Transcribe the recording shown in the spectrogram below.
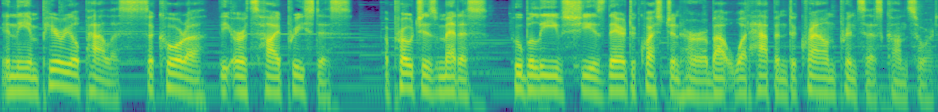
In the imperial palace, Sakura, the Earth's high priestess, approaches Metis who believes she is there to question her about what happened to Crown Princess Consort.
